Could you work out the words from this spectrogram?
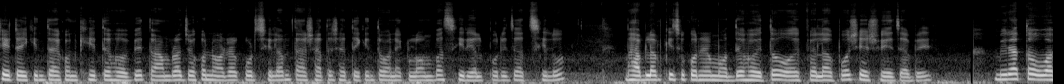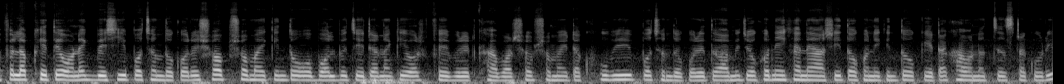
সেটাই কিন্তু এখন খেতে হবে। তো আমরা যখন অর্ডার করছিলাম, তার সাথে সাথে কিন্তু অনেক লম্বা সিরিয়াল পড়ে যাচ্ছিল। ভাবলাম কিছুক্ষণের মধ্যে হয়তো ওয়েফেল শেষ হয়ে যাবে। মীরা তো ওয়াফেল খেতে অনেক বেশি পছন্দ করে। সব সময় কিন্তু ও বলবে যে এটা নাকি ওর ফেভারিট খাবার। সব সময় এটা খুবই পছন্দ করে। তো আমি যখনই এখানে আসি তখনই কিন্তু ওকে এটা খাওয়ানোর চেষ্টা করি।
